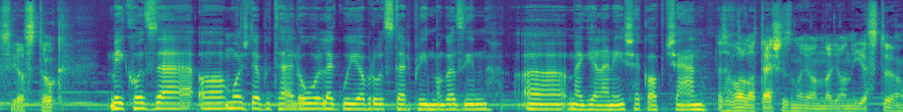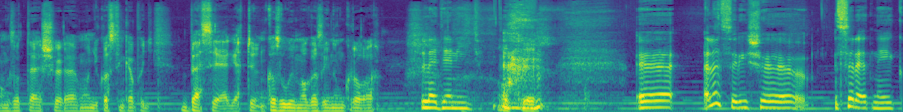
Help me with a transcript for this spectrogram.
Sziasztok! Méghozzá a most debütáló legújabb Roadster Print magazin uh, megjelenése kapcsán. Ez a vallatás ez nagyon-nagyon ijesztő hangzott elsőre, mondjuk azt inkább, hogy beszélgetünk az új magazinunkról. Legyen így. Oké. Okay. Először is uh, szeretnék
